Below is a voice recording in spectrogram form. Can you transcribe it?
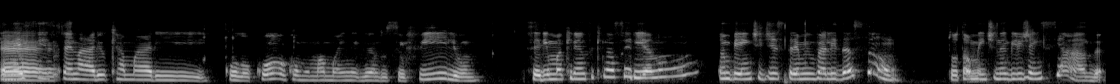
E é... nesse cenário que a Mari colocou, como uma mãe negando o seu filho, seria uma criança que nasceria num ambiente de extrema invalidação, totalmente negligenciada.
